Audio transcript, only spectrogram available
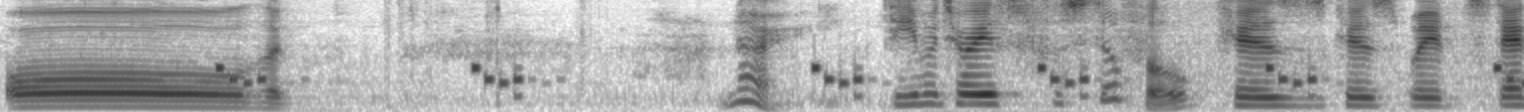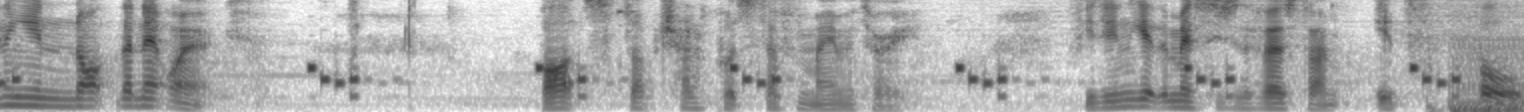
all the... No. The inventory is still full because because we're standing in not the network. Bots, stop trying to put stuff in my inventory. If you didn't get the message the first time, it's full.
